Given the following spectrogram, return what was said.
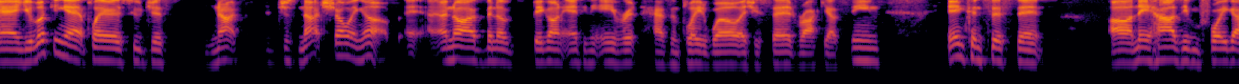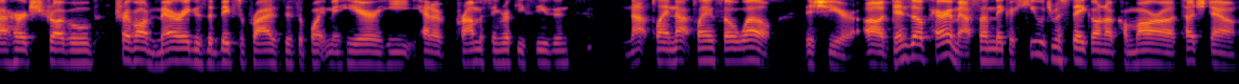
And you're looking at players who just not just not showing up. I know I've been a big on Anthony Averett, hasn't played well, as you said. Rock Ya-Sin, inconsistent. Uh, Nate Hobbs, even before he got hurt, struggled. Tre'von Moehrig is the big surprise disappointment here. He had a promising rookie season, not playing, not playing so well this year. Uh, Denzel Perryman, I saw him make a huge mistake on a Kamara touchdown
